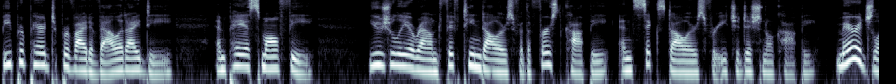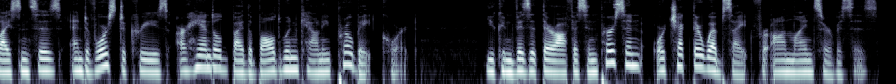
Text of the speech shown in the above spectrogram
Be prepared to provide a valid ID and pay a small fee, usually around $15 for the first copy and $6 for each additional copy. Marriage licenses and divorce decrees are handled by the Baldwin County Probate Court. You can visit their office in person or check their website for online services.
